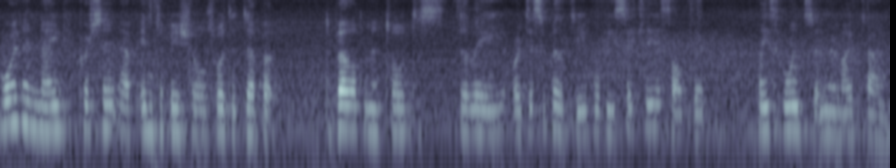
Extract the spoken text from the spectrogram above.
More than 90% of individuals with a de- developmental dis- delay or disability will be sexually assaulted at least once in their lifetime.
